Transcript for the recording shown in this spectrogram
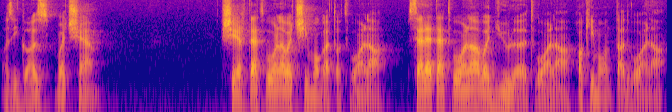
az igaz vagy sem. Sértett volna, vagy simogatott volna. Szeretett volna, vagy gyűlölt volna, ha kimondtad volna.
